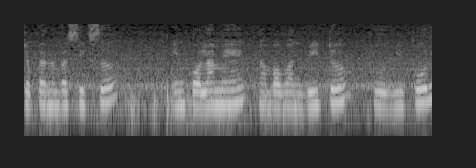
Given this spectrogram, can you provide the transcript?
chapter number 6 in column A number 1 wheat, 2 vegetable,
